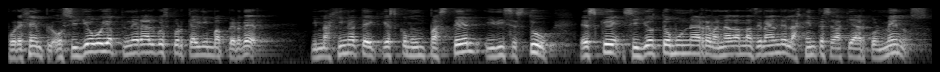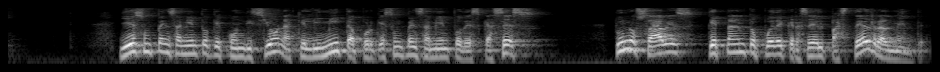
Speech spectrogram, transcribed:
por ejemplo, o si yo voy a obtener algo es porque alguien va a perder. Imagínate que es como un pastel y dices tú, es que si yo tomo una rebanada más grande, la gente se va a quedar con menos. Y es un pensamiento que condiciona, que limita, porque es un pensamiento de escasez. Tú no sabes qué tanto puede crecer el pastel realmente.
